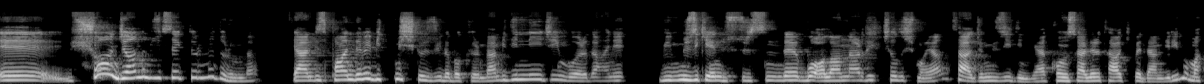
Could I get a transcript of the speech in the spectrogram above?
E, şu an canlı müzik sektörü ne durumda? Yani biz pandemi bitmiş gözüyle bakıyorum. Ben bir dinleyiciyim bu arada. Hani bir müzik endüstrisinde bu alanlarda hiç çalışmayan, sadece müziği dinleyen, konserleri takip eden biriyim ama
